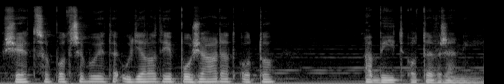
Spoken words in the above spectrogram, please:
Vše, co potřebujete udělat, je požádat o to a být otevřený.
